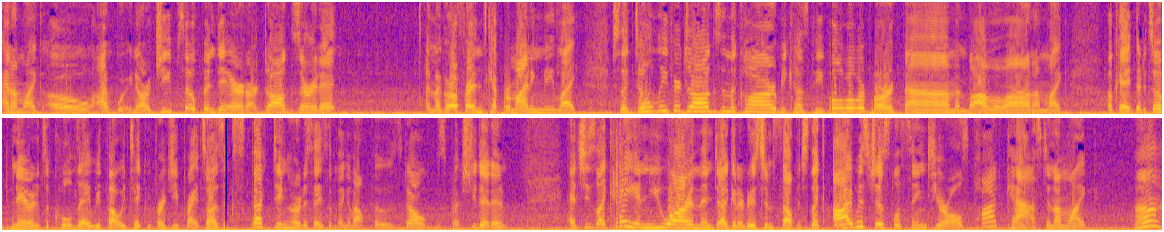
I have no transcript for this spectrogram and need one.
And I'm like, "Oh, I, you know, our Jeep's open aired, our dogs are in it." And my girlfriends kept reminding me, like, she's like, "Don't leave your dogs in the car because people will report them," and blah blah blah. And I'm like, "Okay, but it's open aired. It's a cool day. We thought we'd take them for a Jeep ride." So I was expecting her to say something about those dogs, but she didn't. And she's like, "Hey, and you are?" And then Doug introduced himself, and she's like, "I was just listening to your all's podcast," and I'm like, "Huh?"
